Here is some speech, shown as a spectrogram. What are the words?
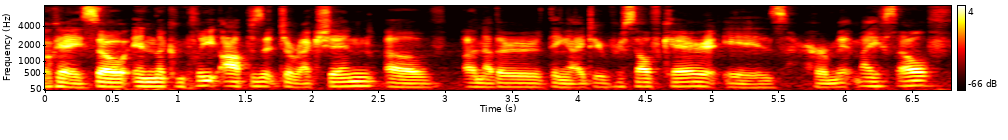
Okay, so in the complete opposite direction of another thing I do for self care is hermit myself.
